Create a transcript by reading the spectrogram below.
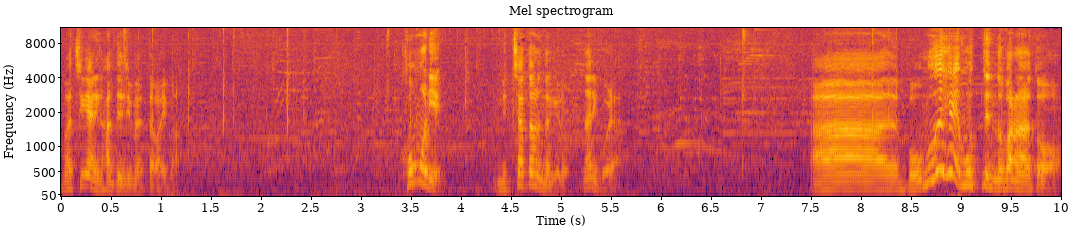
間違いなく判定自分やったわ今コウモリめっちゃ当たるんだけど。何これ？あーボム兵持ってんのバナナと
